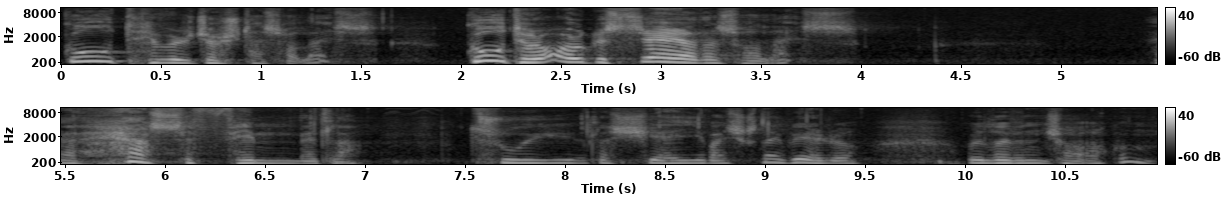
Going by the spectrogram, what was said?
god har gjort det så leis. God har orkestreret det så leis. At hese fem eller tru eller tjei, jeg vet ikke hvordan jeg er, og i livet tja akon.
